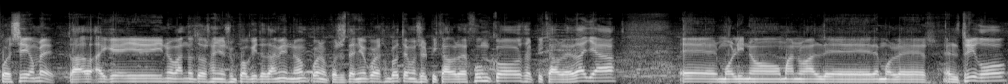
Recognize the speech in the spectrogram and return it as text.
Pues sí, hombre, hay que ir innovando todos los años un poquito también, ¿no? Bueno, pues este año, por ejemplo, tenemos el picador de juncos, el picador de daya, el molino manual de, moler el trigo,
